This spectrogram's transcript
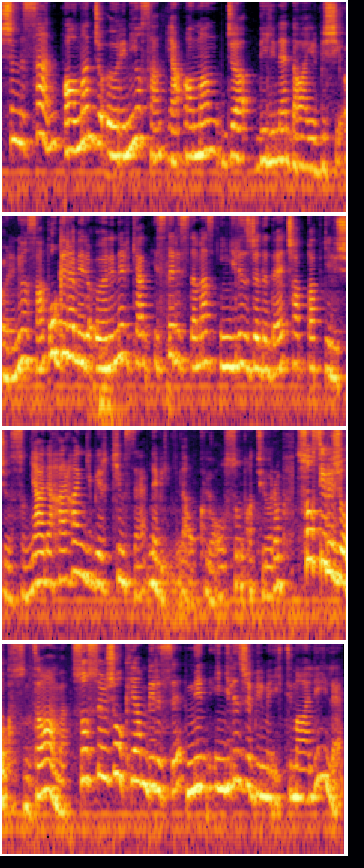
Şimdi sen Almanca öğreniyorsan, yani Almanca diline dair bir şey öğreniyorsan o grameri öğrenirken ister istemez İngilizce'de de çat pat gelişiyorsun. Yani herhangi bir kimse ne bileyim ne okuyor olsun atıyorum. Sosyoloji okusun tamam mı? Sosyoloji okuyan birisinin İngilizce bilme ihtimaliyle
